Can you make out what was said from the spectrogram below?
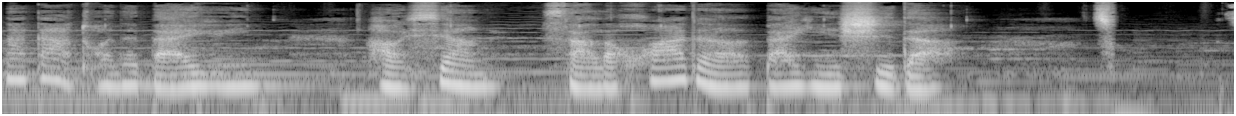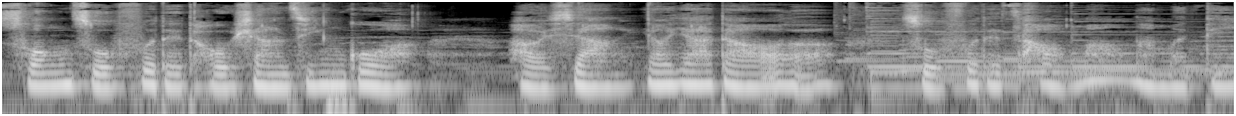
那大团的白云，好像撒了花的白云似的，从从祖父的头上经过，好像要压到了祖父的草帽那么低。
